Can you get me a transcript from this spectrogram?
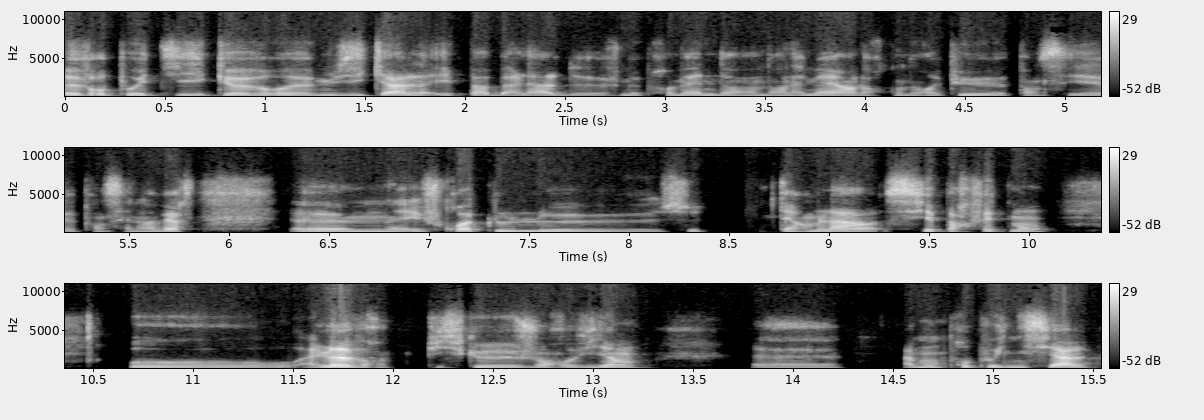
œuvre poétique, œuvre musicale, et pas balade, je me promène dans, dans la mer, alors qu'on aurait pu penser, penser l'inverse. et je crois que le, ce terme-là sied parfaitement au, à l'œuvre, puisque j'en reviens à mon propos initial,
